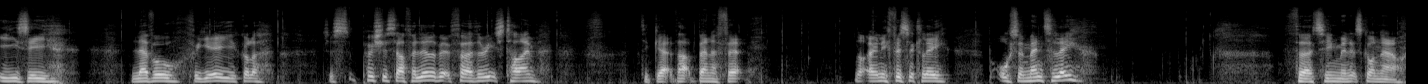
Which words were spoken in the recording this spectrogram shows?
easy level for you. You've got to just push yourself a little bit further each time to get that benefit, not only physically, but also mentally. 13 minutes gone now.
